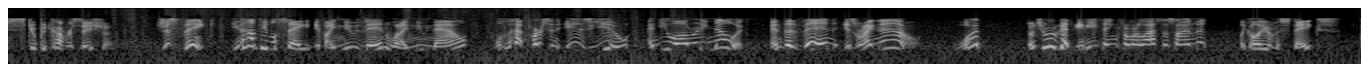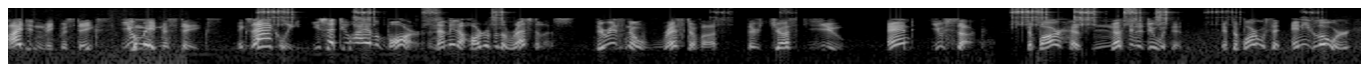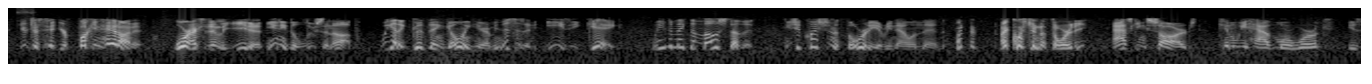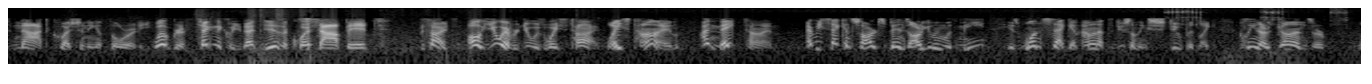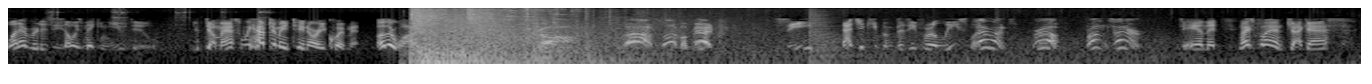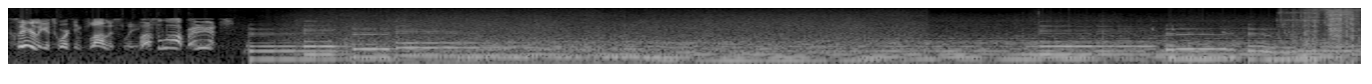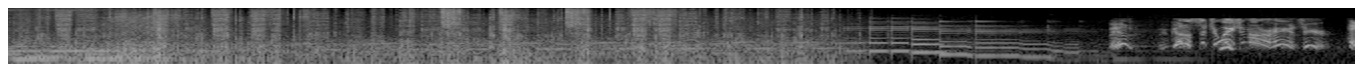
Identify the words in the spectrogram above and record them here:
stupid conversation? Just think. You know how people say, if I knew then what I knew now? Well, that person is you, and you already know it. And the then is right now. What? Don't you regret anything from our last assignment? Like all your mistakes? I didn't make mistakes. You made mistakes. Exactly. You set too high of a bar, and that made it harder for the rest of us. There is no rest of us. There's just you. And you suck. The bar has nothing to do with it. If the bar was set any lower, you just hit your fucking head on it. Or accidentally eat it. You need to loosen up. We got a good thing going here. I mean, this is an easy gig. We need to make the most of it. You should question authority every now and then. What? I question authority. Asking Sarge, can we have more work, is not questioning authority. Well, Grif, technically that is a question. Stop it. Besides, all you ever do is waste time. Waste time? I make time. Every second Sarge spends arguing with me is one second I don't have to do something stupid like clean our guns or whatever it is he's always making you do. You dumbass, we have to maintain our equipment. Otherwise. Ah, son of a bitch! See? That should keep him busy for at least like. Evans, Grif, front and center. Damn it. Nice plan, jackass. Clearly it's working flawlessly. Hustle up, idiots!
